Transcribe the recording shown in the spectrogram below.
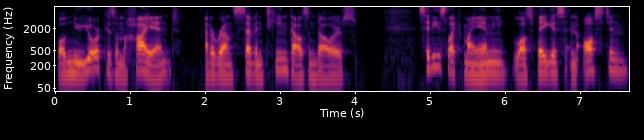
While New York is on the high end at around $17,000, cities like Miami, Las Vegas, and Austin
